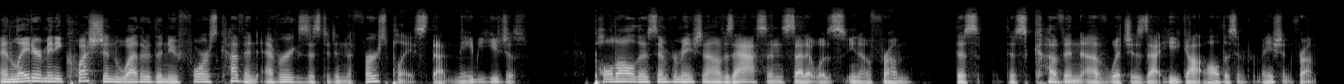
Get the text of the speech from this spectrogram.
And later, many questioned whether the New Forest Coven ever existed in the first place, that maybe he just pulled all this information out of his ass and said it was, you know, from this this coven of witches that he got all this information from.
